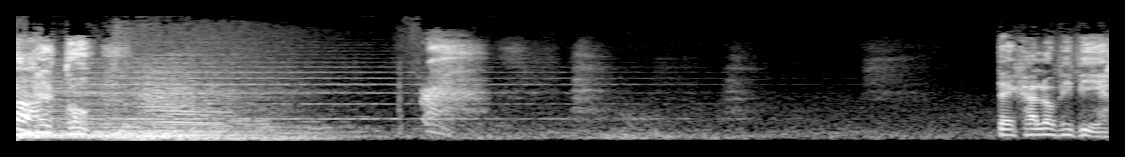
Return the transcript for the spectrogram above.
¡Alto! Déjalo vivir.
